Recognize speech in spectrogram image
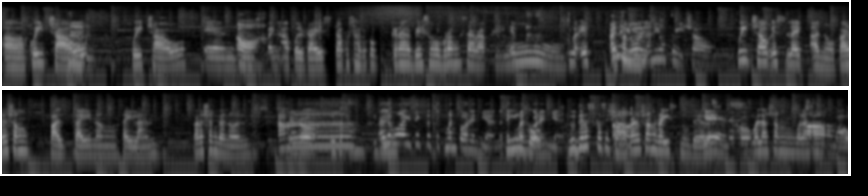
uh, Kuey Chow, Mm. Kuey Chow, and yung pineapple rice. Tapos sabi ko, grabe, sobrang sarap. If, diba, if, Ano if yun? Ano yung kuy chow? Kuey Chow is like, ano, para siyang pad thai ng Thailand. Para siyang ganon. Pero, iba, iba Ah. Alam yung mo, I think natikman ko rin yan. Natikman ko ko. rin yan. Noodles kasi siya, Oo. para siyang rice noodles. Yes. Pero wala siyang, wala siyang sabaw.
